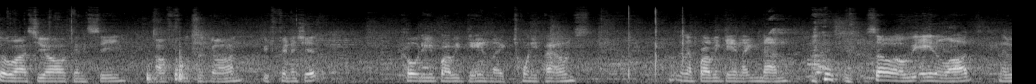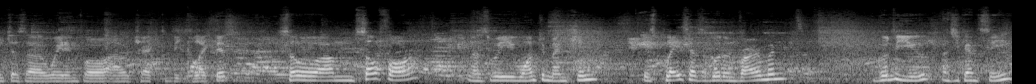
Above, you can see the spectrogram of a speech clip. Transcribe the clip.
So as y'all can see, our foods are gone. We finished it. Cody probably gained like 20 pounds. And I probably gained like none. so uh, we ate a lot. And we're just uh, waiting for our check to be collected. So um, so far, as we want to mention, this place has a good environment, good view, as you can see,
